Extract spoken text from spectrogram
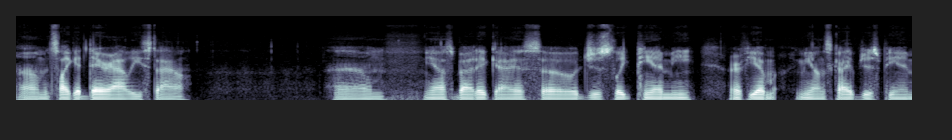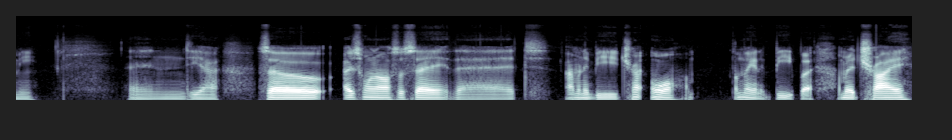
Um, it's like a Dare Alley style. Um, yeah that's about it guys. So just like PM me or if you have me on Skype just PM me. And yeah. So I just want to also say that I'm gonna be trying well I'm not gonna be but I'm gonna try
